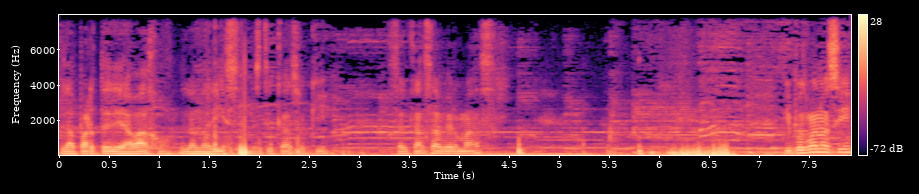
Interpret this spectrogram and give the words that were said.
la parte de abajo de la nariz, en este caso aquí se alcanza a ver más. Y pues bueno, sí,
